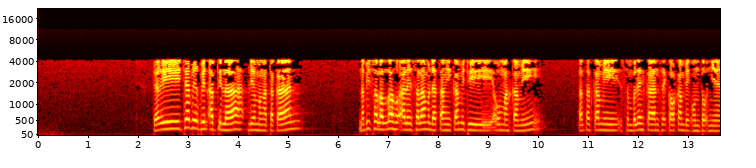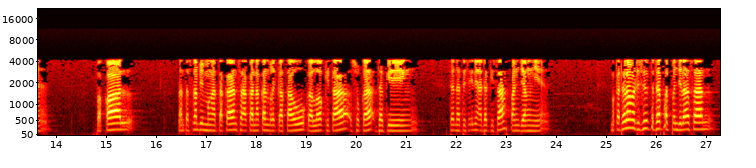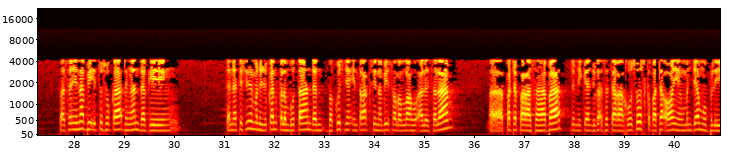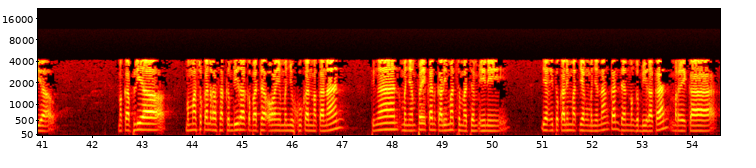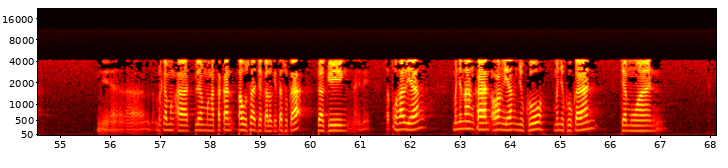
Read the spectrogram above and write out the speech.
Dari Jabir bin Abdullah beliau mengatakan Nabi Shallallahu Alaihi Wasallam mendatangi kami di rumah kami, lantas kami sembelihkan seekor kambing untuknya. Fakal lantas Nabi mengatakan seakan-akan mereka tahu kalau kita suka daging dan hadis ini ada kisah panjangnya. Maka dalam hadis ini terdapat penjelasan bahasanya Nabi itu suka dengan daging. Dan hadis ini menunjukkan kelembutan dan bagusnya interaksi Nabi Shallallahu Alaihi Wasallam eh, pada para sahabat. Demikian juga secara khusus kepada orang yang menjamu beliau. Maka beliau memasukkan rasa gembira kepada orang yang menyuguhkan makanan dengan menyampaikan kalimat semacam ini. Yang itu kalimat yang menyenangkan dan menggembirakan mereka. Ya, mereka meng, uh, beliau mengatakan tahu saja kalau kita suka daging. Nah ini satu hal yang menyenangkan orang yang nyuguh menyuguhkan jamuan.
